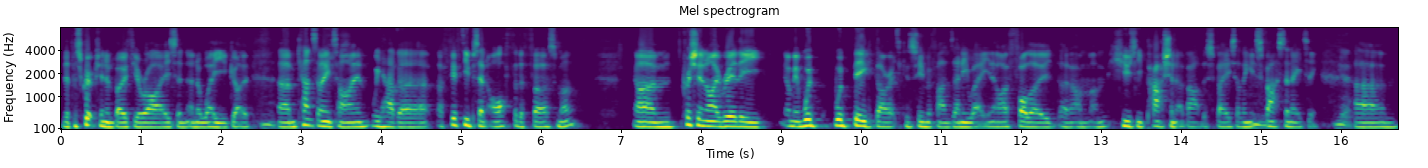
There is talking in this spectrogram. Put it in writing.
the prescription in both your eyes, and, and away you go. Um, cancel any time. We have a, a 50% off for the first month. Um, Christian and I really, I mean, we're we're big direct to consumer fans anyway. You know, I followed, and I'm, I'm hugely passionate about the space. I think it's fascinating Yeah. um,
